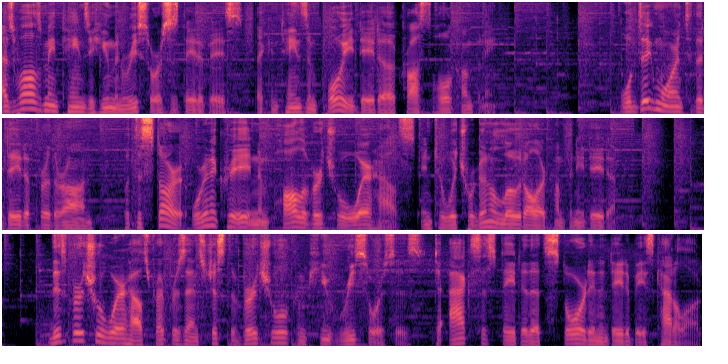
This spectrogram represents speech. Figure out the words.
as well as maintains a human resources database that contains employee data across the whole company. We'll dig more into the data further on, but to start, we're going to create an Impala virtual warehouse into which we're going to load all our company data. This virtual warehouse represents just the virtual compute resources to access data that's stored in a database catalog.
